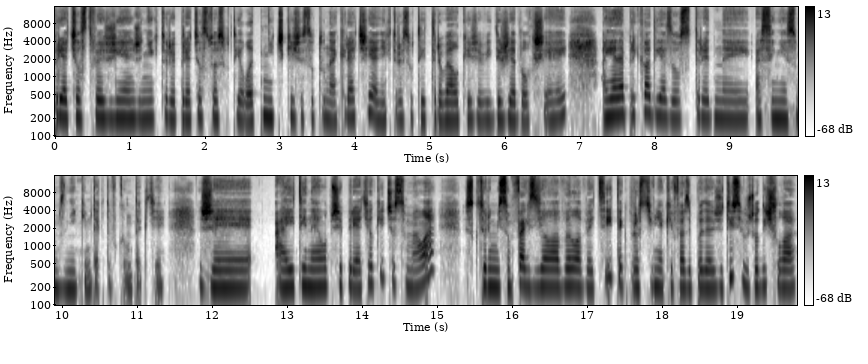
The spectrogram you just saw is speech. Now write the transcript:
priateľstve žien, že niektoré priateľstva sú tie letničky, že sú tu najkračšie a niektoré sú tie trvalky, že vydržia dlhšie. Hej. A ja napríklad, ja zo strednej asi nie som s nikým takto v kontakte. Že aj tie najlepšie priateľky, čo som mala, s ktorými som fakt zdieľala veľa vecí, tak proste v nejakej fáze povedali, že ty si už odišla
